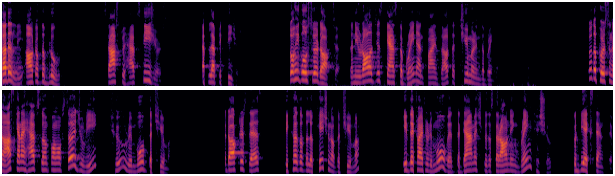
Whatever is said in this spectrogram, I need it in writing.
suddenly, out of the blue, starts to have seizures, epileptic seizures. So he goes to a doctor. The neurologist scans the brain and finds out a tumor in the brain. So the person asks, Can I have some form of surgery to remove the tumor? The doctor says, Because of the location of the tumor, if they try to remove it, the damage to the surrounding brain tissue could be extensive,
